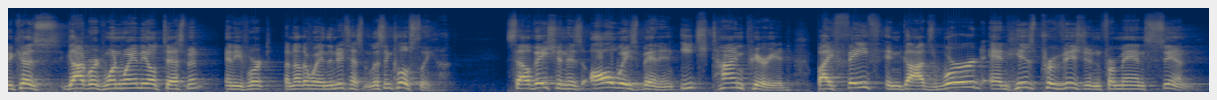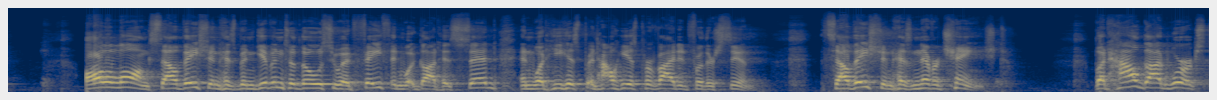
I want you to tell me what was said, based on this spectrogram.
Because God worked one way in the Old Testament and he's worked another way in the New Testament. Listen closely. Salvation has always been in each time period by faith in God's word and his provision for man's sin. All along, salvation has been given to those who had faith in what God has said and what he has and how he has provided for their sin. Salvation has never changed. But how God works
